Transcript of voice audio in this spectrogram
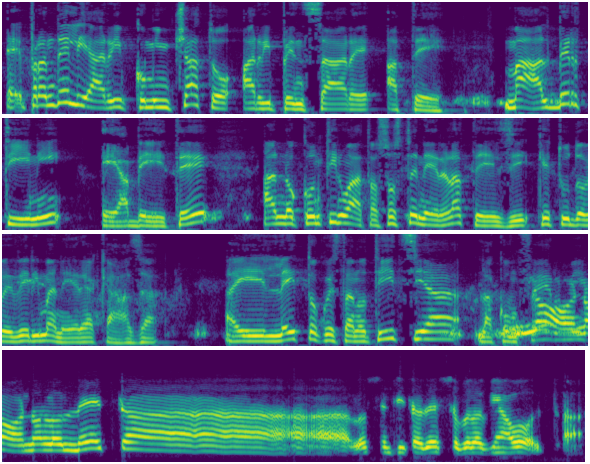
eh, Prandelli ha ricominciato a ripensare a te, ma Albertini e Abete hanno continuato a sostenere la tesi che tu dovevi rimanere a casa. Hai letto questa notizia? La confermi? No, no, non l'ho letta, l'ho sentita adesso per la prima volta.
